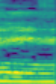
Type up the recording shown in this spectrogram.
and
